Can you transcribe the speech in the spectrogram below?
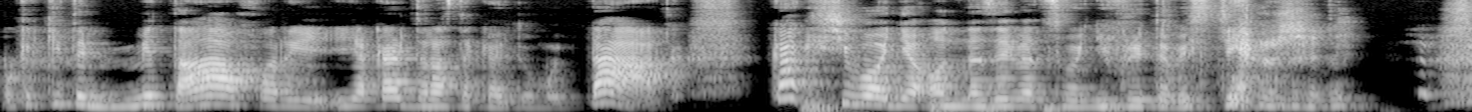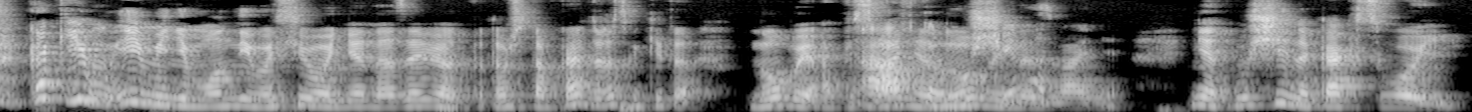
какие-то метафоры, и я каждый раз такая думаю, так, как сегодня он назовет свой нефритовый стержень? Каким именем он его сегодня назовет? Потому что там каждый раз какие-то новые описания, а новые мужчина? названия. Нет, мужчина как свой.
